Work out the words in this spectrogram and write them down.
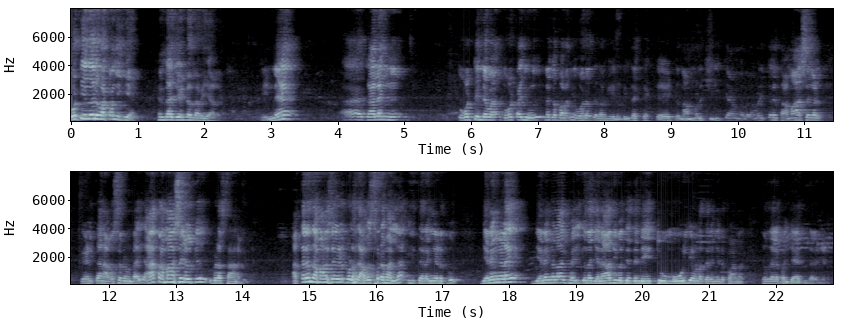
വോട്ട് ചെയ്തൊരു വട്ടം നിൽക്കുക എന്താ ചെയ്യേണ്ടതെന്ന് അറിയാതെ പിന്നെ കലങ്ങ് തോട്ടിന്റെ തോട്ടരി എന്നൊക്കെ പറഞ്ഞ് ഓരോരുത്തർ ഇറങ്ങിയിട്ടുണ്ട്. ഇതൊക്കെ കേട്ട് നമ്മൾ ചിരിക്കാമെന്നുള്ളത് നമ്മൾ ഇത്തരം തമാശകൾ കേൾക്കാൻ അവസരമുണ്ടായി. ആ തമാശകൾക്ക് ഇവിടെ സ്ഥാനമില്ല. അത്തരം തമാശകൾക്കുള്ള അവസരമല്ല ഈ തെരഞ്ഞെടുപ്പ്. ജനങ്ങളെ ജനങ്ങളാൽ ഭരിക്കുന്ന ജനാധിപത്യത്തിന്റെ ഏറ്റവും മൂല്യമുള്ള തെരഞ്ഞെടുപ്പാണ് ത്രിതല പഞ്ചായത്ത് തെരഞ്ഞെടുപ്പ്.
